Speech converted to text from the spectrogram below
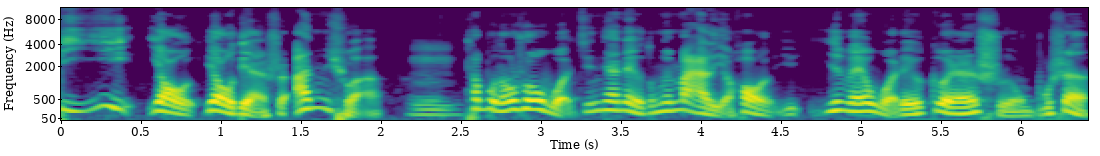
第一要要点是安全，嗯它不能说我今天这个东西卖了以后，因因为我这个个人使用不慎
